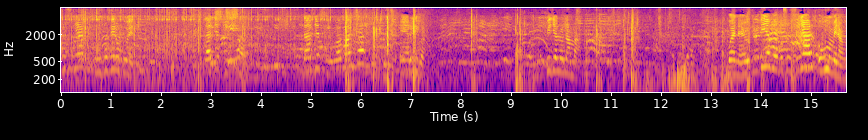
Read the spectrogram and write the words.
cozinhar, vou fazer o coelho. Dar-lhe assim, dar-lhe assim uma volta e arriba. Píllalo na mão. Bueno, e outro día vou vos enseñar o boomerang.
